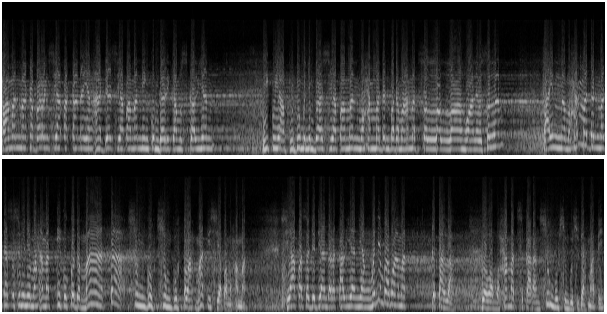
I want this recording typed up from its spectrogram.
Paman maka barang siapa karena yang ada siapa man mingkum dari kamu sekalian? Iku ya budu menyembah siapa man Muhammad dan pada Muhammad sallallahu alaihi wasallam? Fa'inna Muhammad dan maka sesungguhnya Muhammad iku kode mata. Sungguh-sungguh telah mati siapa Muhammad. Siapa saja di antara kalian yang menyembah Muhammad ketahuilah bahwa Muhammad sekarang sungguh-sungguh sudah mati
